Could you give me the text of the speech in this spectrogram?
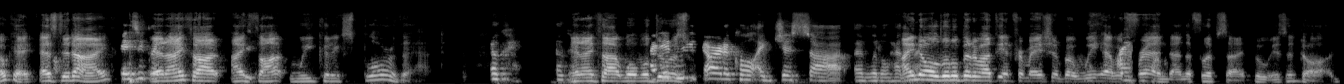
Okay, as did I. Basically, And I thought I thought we could explore that. okay. Okay. And I thought what we'll I do didn't is read the article. I just saw a little headline. I know a little bit about the information, but we have a friend on the flip side who is a dog.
